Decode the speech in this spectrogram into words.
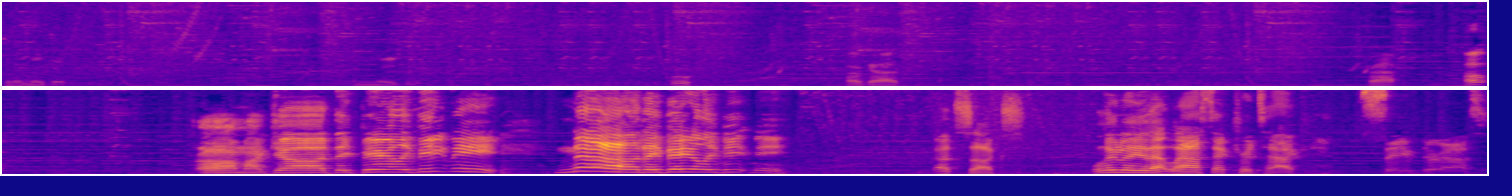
Can we make it? Maybe? Ooh. Oh god. Crap. Oh! Oh my god, they barely beat me! No, they barely beat me! That sucks. Literally that last extra attack saved their ass.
